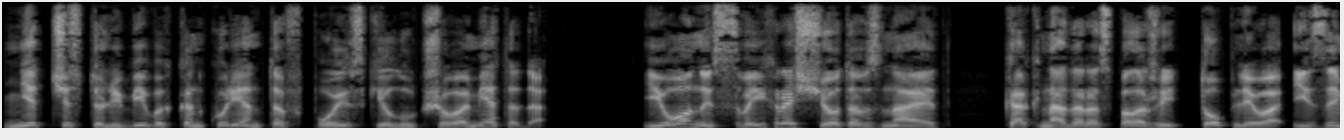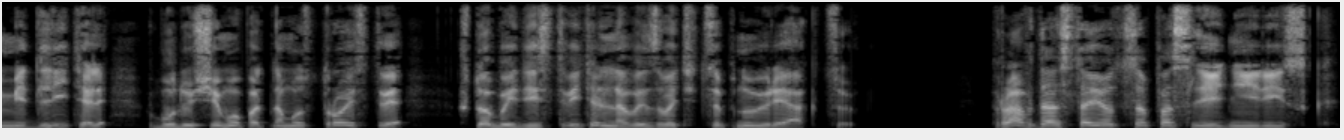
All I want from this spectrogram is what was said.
нет честолюбивых конкурентов в поиске лучшего метода, и он из своих расчетов знает, как надо расположить топливо и замедлитель в будущем опытном устройстве, чтобы действительно вызвать цепную реакцию. Правда, остается последний риск.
